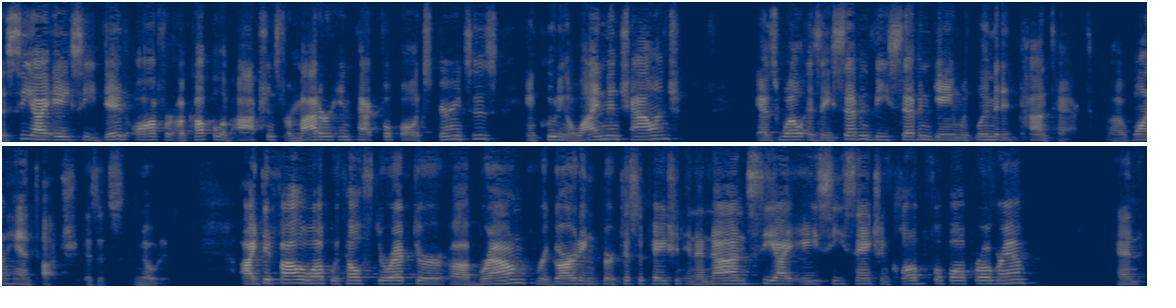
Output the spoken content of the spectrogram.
The CIAC did offer a couple of options for moderate impact football experiences, including a lineman challenge, as well as a 7v7 game with limited contact, uh, one hand touch, as it's noted. I did follow up with Health Director uh, Brown regarding participation in a non CIAC sanctioned club football program. And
